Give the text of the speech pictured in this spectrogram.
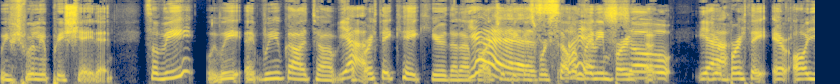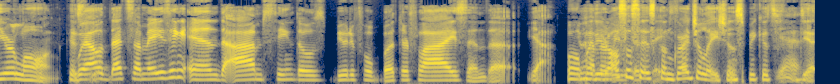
We really appreciate it. So V, we we've got uh, Yeah. a birthday cake here that I brought you because we're celebrating birthday. so- uh, yeah. your birthday all year long. Well, that's amazing, and I'm seeing those beautiful butterflies, and uh, yeah. Well, but it also good says face. congratulations because Yes. yeah,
